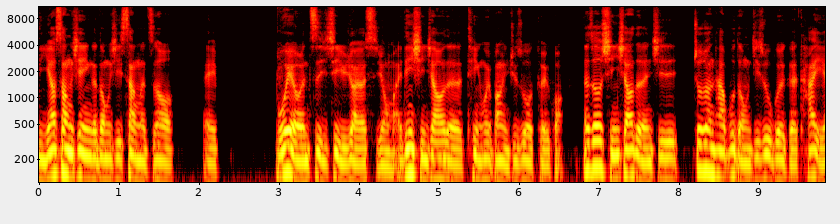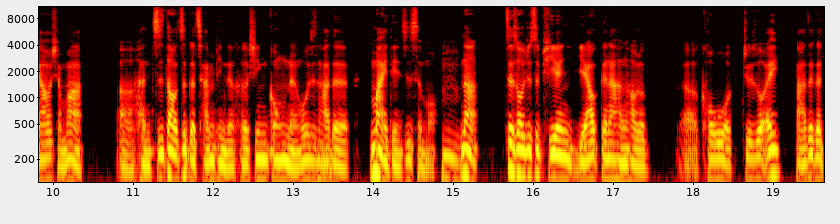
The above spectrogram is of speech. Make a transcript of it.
你要上线一个东西上了之后，哎，不会有人自己自己就来使用嘛，一定行销的 team 会帮你去做推广。那时候行销的人其实就算他不懂技术规格，他也要想办法，呃，很知道这个产品的核心功能或是它的卖点是什么。嗯，那这时候就是 PM 也要跟他很好的。呃，co-work 就是说，哎、欸，把这个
